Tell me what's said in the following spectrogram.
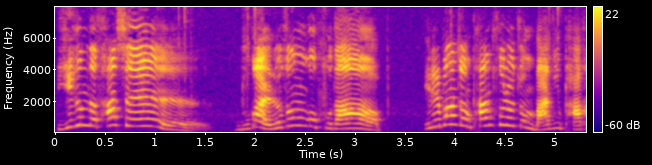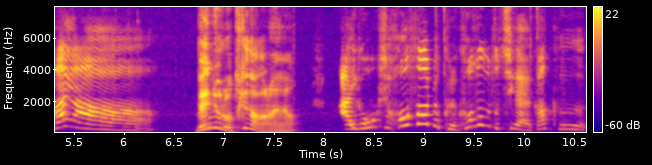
이게 근데 사실 누가 알려주는 것보다 일반전 판수를 좀 많이 박아야 메뉴를 어떻게 나가나요? 아 이거 혹시 허수아비 그래 허수부터 치게 할까? 그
